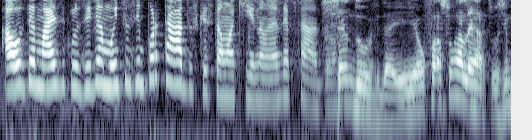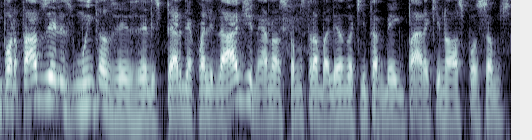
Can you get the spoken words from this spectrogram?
aos demais, inclusive a muitos importados que estão aqui, não é, deputado? Sem dúvida. E eu faço um alerta. Os importados, eles muitas vezes, eles perdem a qualidade, né? Nós estamos trabalhando aqui também para que nós possamos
